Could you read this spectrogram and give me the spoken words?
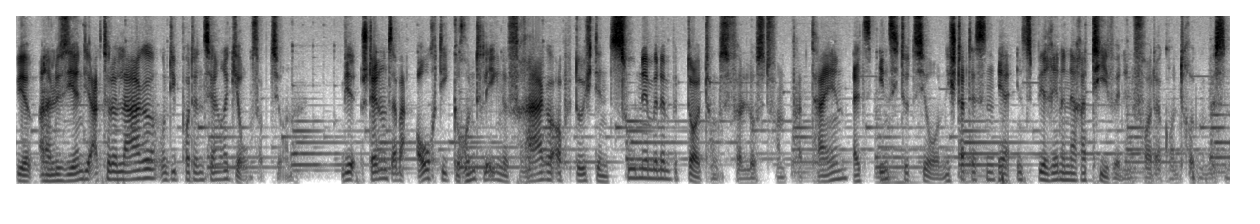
Wir analysieren die aktuelle Lage und die potenziellen Regierungsoptionen. Wir stellen uns aber auch die grundlegende Frage, ob durch den zunehmenden Bedeutungsverlust von Parteien als Institution nicht stattdessen eher inspirierende Narrative in den Vordergrund rücken müssen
